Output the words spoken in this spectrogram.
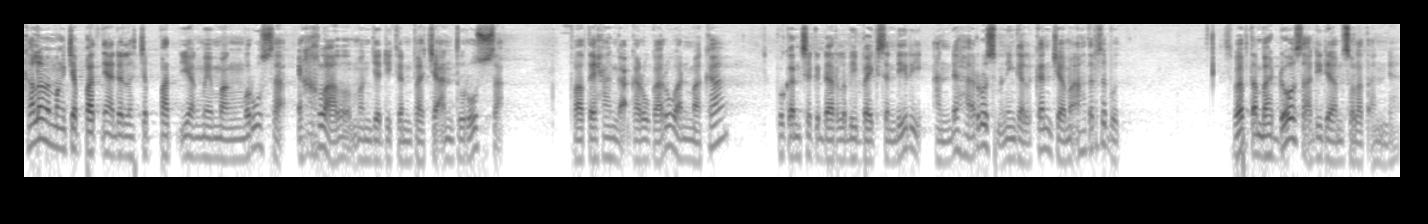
kalau memang cepatnya adalah cepat yang memang merusak, ikhlal, menjadikan bacaan itu rusak, Fatihah enggak karu-karuan, maka bukan sekedar lebih baik sendiri, Anda harus meninggalkan jamaah tersebut. Sebab tambah dosa di dalam sholat Anda.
